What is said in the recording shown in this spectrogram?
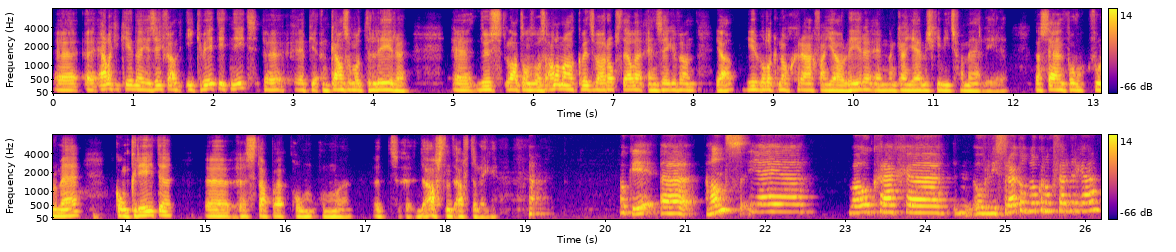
Uh, uh, elke keer dat je zegt van ik weet dit niet, uh, heb je een kans om het te leren. dus laat ons ons allemaal kwetsbaar opstellen en zeggen van ja, hier wil ik nog graag van jou leren en dan kan jij misschien iets van mij leren. Dat zijn voor, voor mij concrete stappen om, om het, de afstand af te leggen. Ja. Oké. Hans, jij wou ook graag over die struikelblokken nog verder gaan?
